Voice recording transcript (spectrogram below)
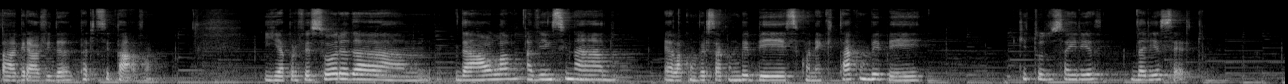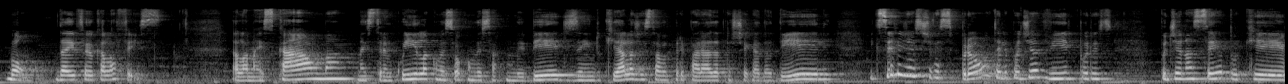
a grávida participavam. E a professora da, da aula havia ensinado ela a conversar com o bebê, se conectar com o bebê, que tudo sairia, daria certo. Bom, daí foi o que ela fez. Ela mais calma, mais tranquila, começou a conversar com o bebê, dizendo que ela já estava preparada para a chegada dele e que se ele já estivesse pronto, ele podia vir, por podia nascer, porque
